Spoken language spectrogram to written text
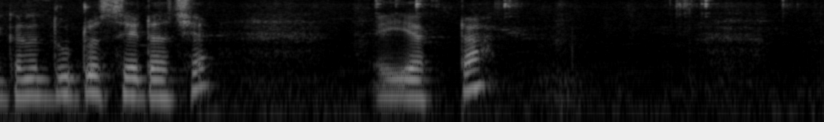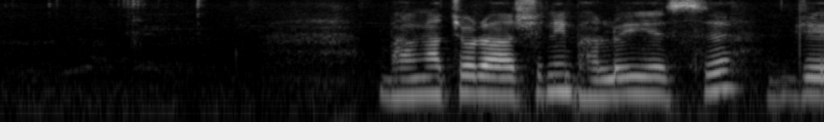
এখানে দুটো সেট আছে, এই একটা। ভাঙাচোরা আসেনি, ভালোই এসছে, যে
